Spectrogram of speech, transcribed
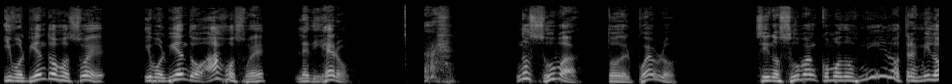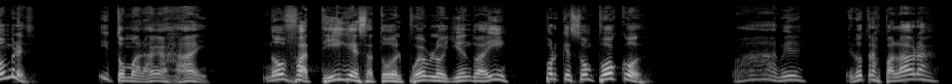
Y volviendo Josué, y volviendo a Josué, le dijeron, ah, no suba todo el pueblo, sino suban como dos mil o tres mil hombres y tomarán a Jai. No fatigues a todo el pueblo yendo ahí, porque son pocos. Ah, mire, en otras palabras,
